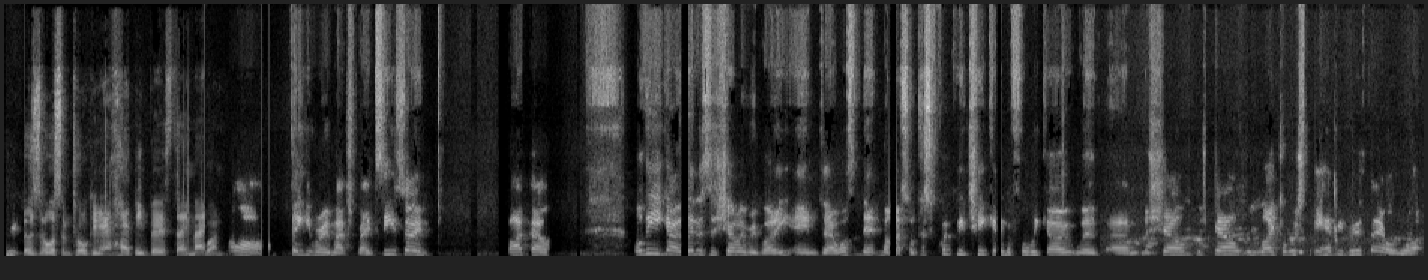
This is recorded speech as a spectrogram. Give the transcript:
it was awesome talking to you. Happy birthday, mate. One. Oh, thank you very much, mate. See you soon. Bye, pal. Well, there you go. That is the show, everybody. And uh, wasn't that nice? I'll just quickly check in before we go with um, Michelle. Michelle, would you like to wish me a happy birthday or what?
